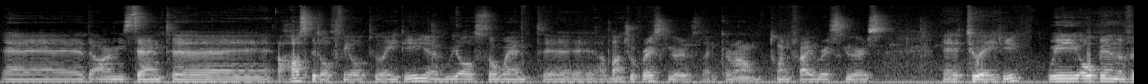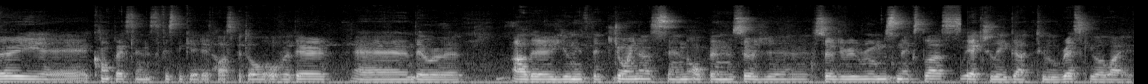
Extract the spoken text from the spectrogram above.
Uh, the army sent uh, a hospital field to Haiti, and we also went uh, a bunch of rescuers, like around 25 rescuers, uh, to Haiti. We opened a very uh, complex and sophisticated hospital over there, and there were other units that joined us and opened surg- surgery rooms next to us. We actually got to rescue a live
